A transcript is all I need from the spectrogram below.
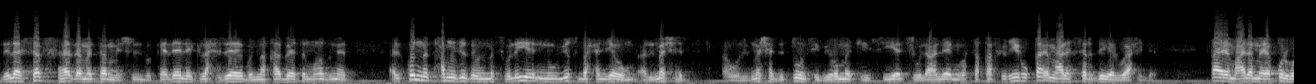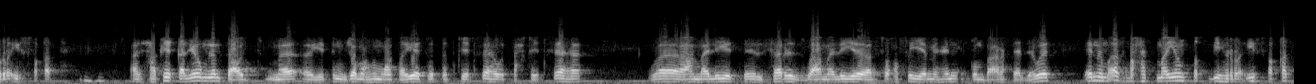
للأسف هذا ما تمش. كذلك الأحزاب والنقابات المنظمات. الكل نتحمل جزء من المسؤولية أنه يصبح اليوم المشهد أو المشهد التونسي برمته السياسي والإعلامي والثقافي غيره قائم على السردية الواحدة قائم على ما يقوله الرئيس فقط. الحقيقة اليوم لم تعد ما يتم جمعه المعطيات والتدقيق فيها والتحقيق فيها وعملية الفرز وعملية صحفية مهنية تقوم بعرف الأدوات إنما أصبحت ما ينطق به الرئيس فقط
